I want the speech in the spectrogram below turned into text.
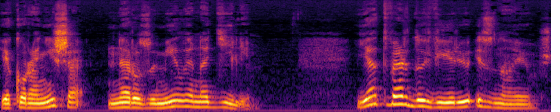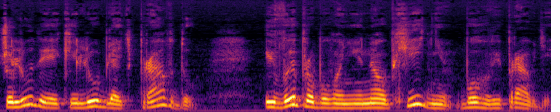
яку раніше не розуміли на ділі. Я твердо вірю і знаю, що люди, які люблять правду і випробувані необхідні Боговій правді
